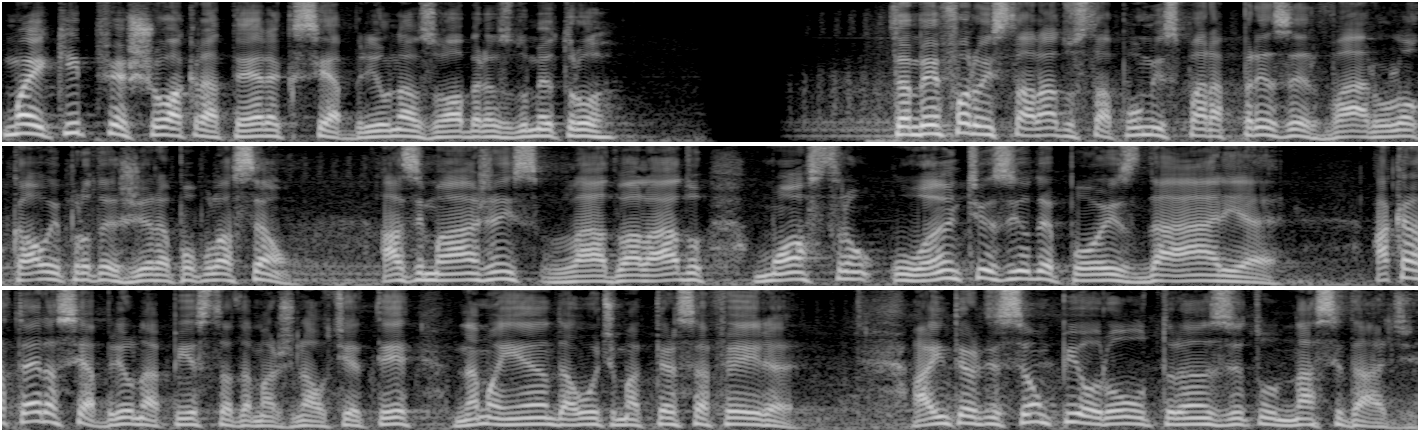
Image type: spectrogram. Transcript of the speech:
Uma equipe fechou a cratera que se abriu nas obras do metrô. Também foram instalados tapumes para preservar o local e proteger a população. As imagens, lado a lado, mostram o antes e o depois da área. A cratera se abriu na pista da Marginal Tietê na manhã da última terça-feira. A interdição piorou o trânsito na cidade.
